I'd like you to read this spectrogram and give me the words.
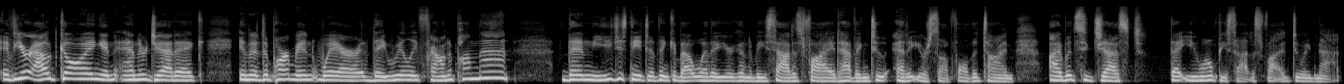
if you're outgoing and energetic in a department where they really frown upon that then you just need to think about whether you're going to be satisfied having to edit yourself all the time. I would suggest that you won't be satisfied doing that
